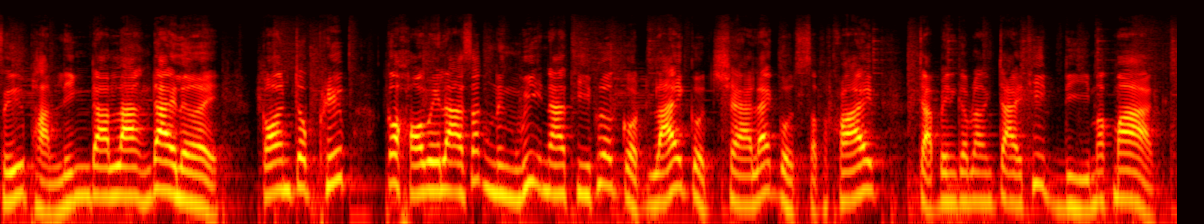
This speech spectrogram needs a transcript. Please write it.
ซื้อผ่านลิงก์ด้านล่างได้เลย ก่อนจบคลิปก็ขอเวลาสักหนึ่งวินาทีเพื่อกดไลค์กดแชร์และกด subscribe จะเป็นกำลังใจที่ดีมากๆ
